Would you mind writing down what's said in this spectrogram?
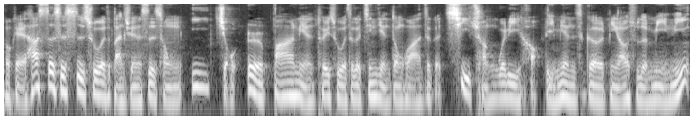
？OK，他这次试出的版权是从一九。二八年推出的这个经典动画《这个气喘威力号》里面这个米老鼠的米妮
